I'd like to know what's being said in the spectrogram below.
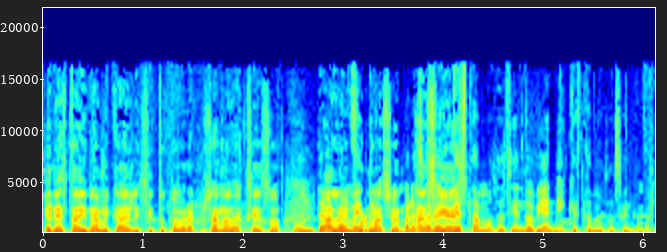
en esta dinámica del Instituto Veracruzano de Acceso a la Información. Para saber qué estamos haciendo bien y qué estamos haciendo mal.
